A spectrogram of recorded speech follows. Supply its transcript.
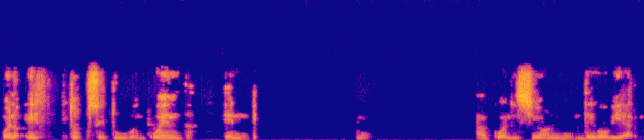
Bueno, esto se tuvo en cuenta en coalición de gobierno.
